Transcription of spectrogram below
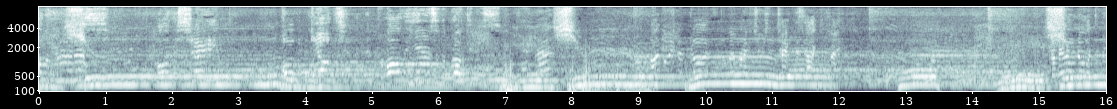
all the bitterness, all the shame, all the guilt from all the years of the brokenness. Amen. I believe that God will liberate you as you take this act of faith. Some may don't know what to play.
